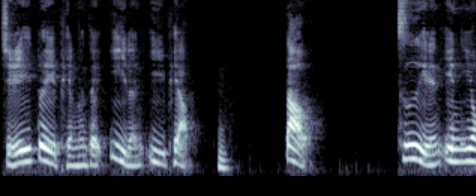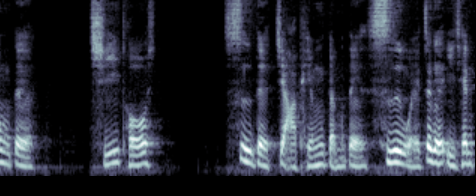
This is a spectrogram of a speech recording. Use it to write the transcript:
绝对平衡的一人一票，嗯，到资源应用的齐头。式的，假平等的思维，这个以前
